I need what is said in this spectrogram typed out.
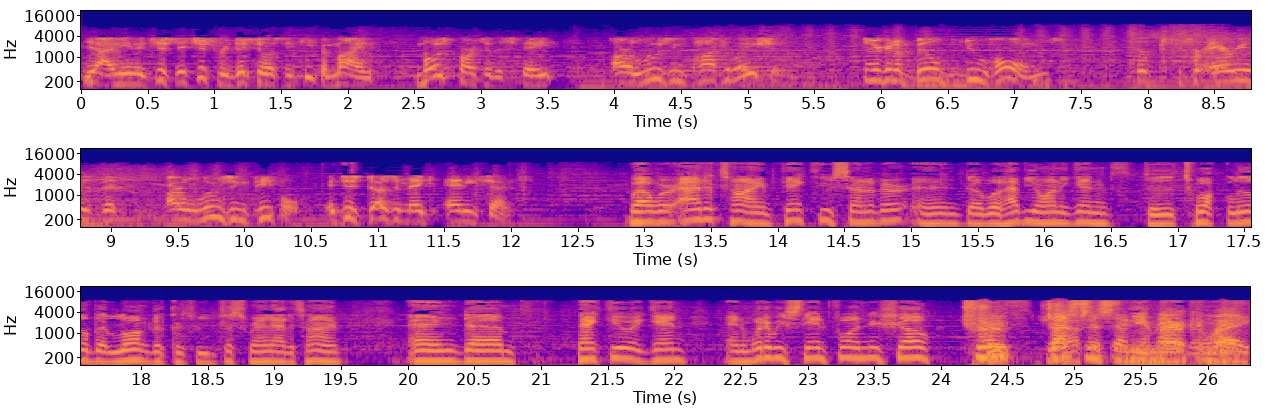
Yeah, I mean it's just it's just ridiculous. And keep in mind, most parts of the state are losing population, so you're going to build new homes for for areas that are losing people. It just doesn't make any sense. Well, we're out of time. Thank you, Senator, and uh, we'll have you on again to talk a little bit longer because we just ran out of time. And um, Thank you again. And what do we stand for in this show? Truth, justice, and the American way.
